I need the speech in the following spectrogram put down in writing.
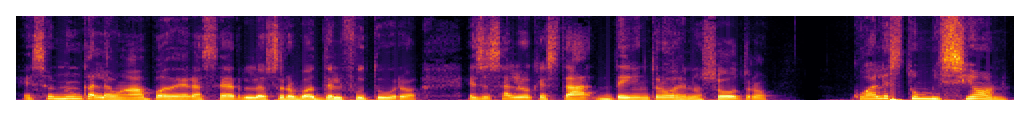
eso nunca lo van a poder hacer los robots del futuro. Eso es algo que está dentro de nosotros. ¿Cuál es tu misión?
